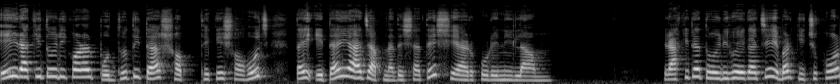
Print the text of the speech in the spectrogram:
এই রাখি তৈরি করার পদ্ধতিটা সব থেকে সহজ, তাই এটাই আজ আপনাদের সাথে শেয়ার করে নিলাম। রাখিটা তৈরি হয়ে গেছে, এবার কিছুক্ষণ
